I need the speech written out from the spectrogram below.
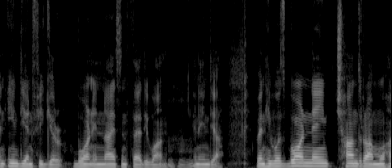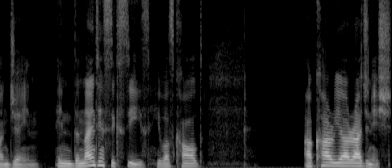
an Indian figure born in 1931 Mhm. in India. When he was born, named Chandra Mohan Jain. In the 1960s, he was called Acharya Rajneesh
